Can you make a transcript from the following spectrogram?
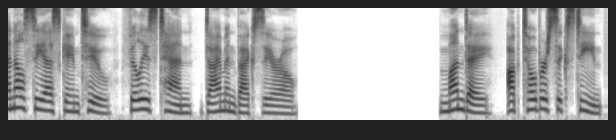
NLCS Game 2, Phillies 10, Diamondbacks 0. Monday, October 16th.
